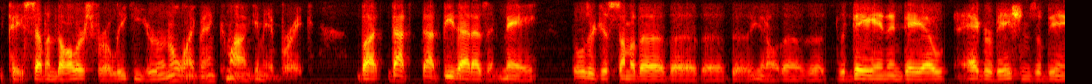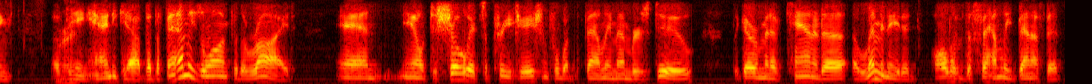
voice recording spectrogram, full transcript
you pay seven dollars for a leaky urinal. Like, man, come on, give me a break. But that that be that as it may, those are just some of the the, the, the you know the, the the day in and day out aggravations of being of Right. being handicapped. But the family's along for the ride, and you know to show its appreciation for what the family members do, the government of Canada eliminated all of the family benefits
